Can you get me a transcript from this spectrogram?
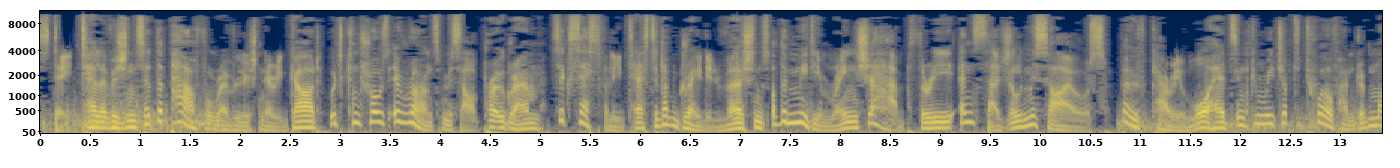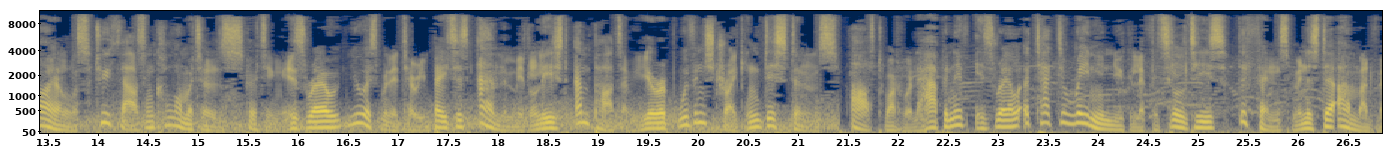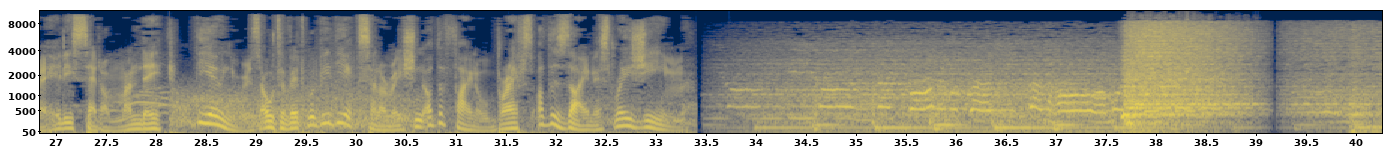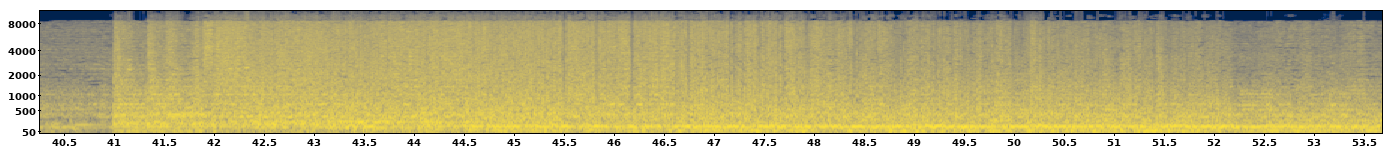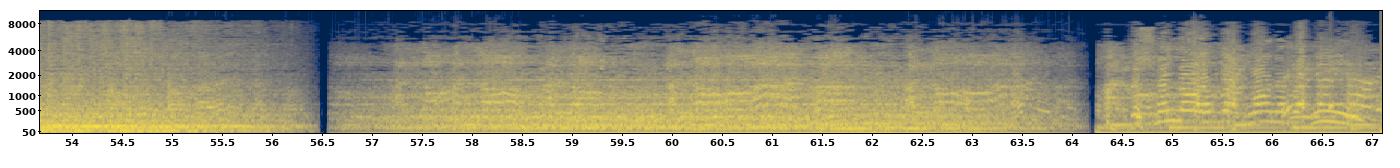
State television said the powerful Revolutionary Guard, which controls Iran's missile program, successfully tested upgraded versions of the medium-range Shahab-3 and Sajil missiles. Both carry warheads and can reach up to 1,200 miles, 2,000 kilometers, putting Israel, US military bases, and the Middle East and parts of Europe within striking distance. Asked what would happen if Israel attacked Iranian nuclear facilities, Defense Minister Ahmad Vahidi said on Monday, the only result of it would be the acceleration of the final breaths of the Zionist regime. بسم الله الرحمن الرحیم.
